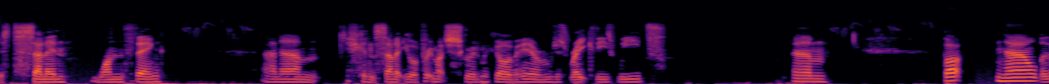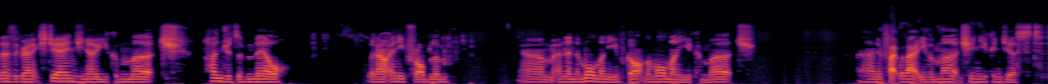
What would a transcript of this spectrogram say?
just selling one thing. And um, if you couldn't sell it, you were pretty much screwed. And we could go over here and just rake these weeds. Um, but now that there's a Grand Exchange, you know, you can merch hundreds of mil without any problem. Um, and then the more money you've got, the more money you can merch. And in fact, without even merching, you can just,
